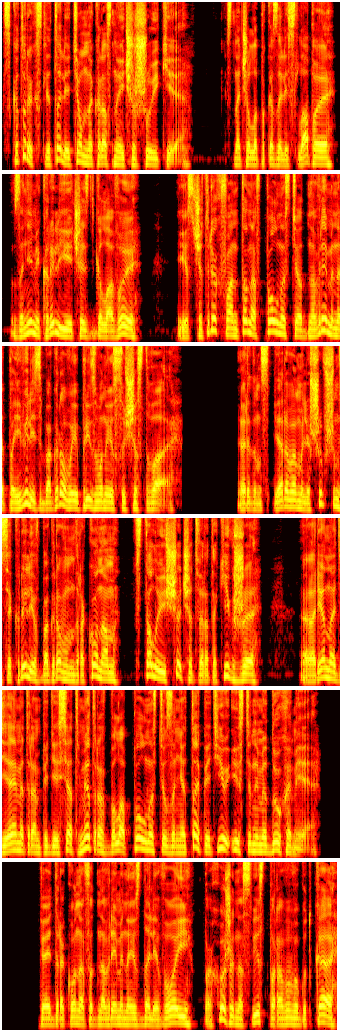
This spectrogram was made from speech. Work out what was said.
с которых слетали темно-красные чешуйки. Сначала показались лапы, за ними крылья и часть головы. Из четырех фонтанов полностью одновременно появились багровые призванные существа. Рядом с первым, лишившимся крыльев багровым драконом, встало еще четверо таких же — Арена диаметром 50 метров была полностью занята пятью истинными духами. Пять драконов одновременно издали вой, похожий на свист парового гудка.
